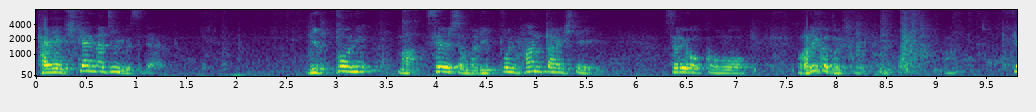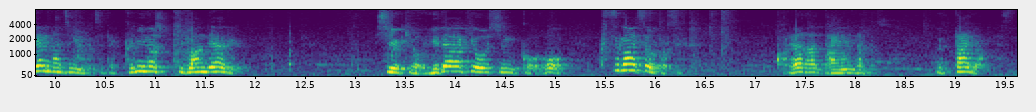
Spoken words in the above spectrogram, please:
大変危険な人物であると。立法にまあ聖書の立法に反対している。それをこう悪いことを言っている危険な人物で国の基盤である宗教ユダヤ教信仰を覆そうとする。これは大変だと訴えるわけです。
